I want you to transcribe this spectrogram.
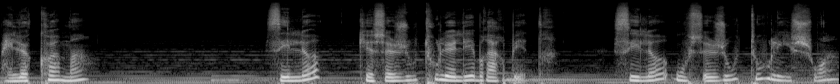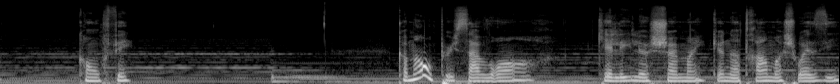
mais le comment, c'est là que se joue tout le libre arbitre. C'est là où se jouent tous les choix qu'on fait. Comment on peut savoir quel est le chemin que notre âme a choisi?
